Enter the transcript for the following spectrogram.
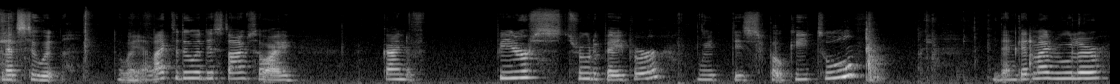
Let's do it the way I like to do it this time. So I kind of pierce through the paper with this pokey tool. Then get my ruler,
